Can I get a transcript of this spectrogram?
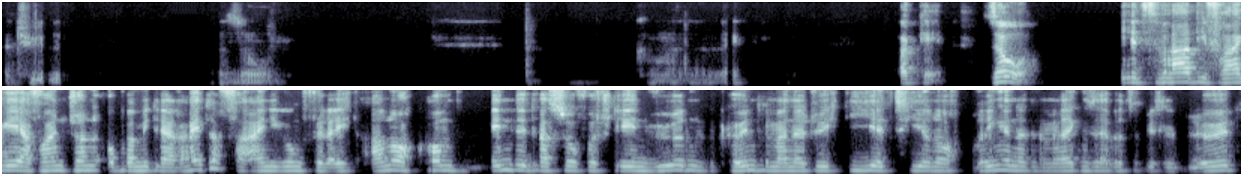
natürliche Person. Okay, so. Jetzt war die Frage ja vorhin schon, ob er mit der Reitervereinigung vielleicht auch noch kommt. Wenn Sie das so verstehen würden, könnte man natürlich die jetzt hier noch bringen. Dann merken Sie, er wird ein bisschen blöd.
